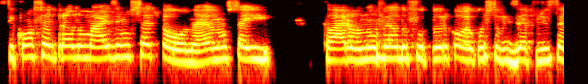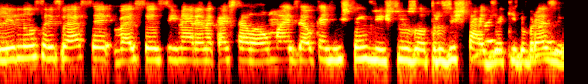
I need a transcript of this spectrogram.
se concentrando mais em um setor, né? Eu não sei Claro, não vendo o futuro, como eu costumo dizer para o Juscelino, não sei se vai ser, vai ser assim na Arena Castelão, mas é o que a gente tem visto nos outros estádios aqui do Brasil.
